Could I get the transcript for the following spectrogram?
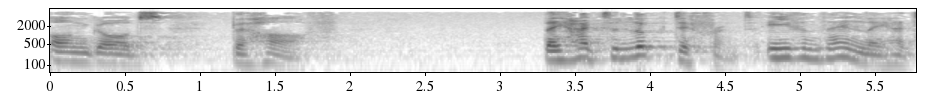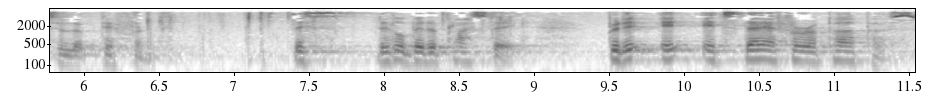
on God's behalf. They had to look different. Even then, they had to look different. This little bit of plastic. But it, it, it's there for a purpose.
